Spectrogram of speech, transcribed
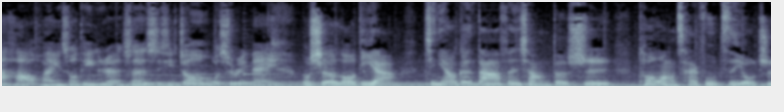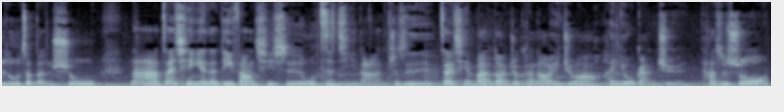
大家好，欢迎收听人生实习中，我是 Rene，我是 Alodia。今天要跟大家分享的是《通往财富自由之路》这本书。那在前言的地方，其实我自己啦，就是在前半段就看到一句话很有感觉，他是说，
